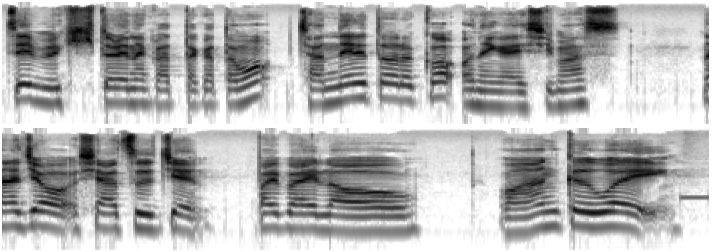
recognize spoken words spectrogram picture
全部聞き取れなかった方もチャンネル登録をお願いします。那就下次见，拜拜喽，晚安各位。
